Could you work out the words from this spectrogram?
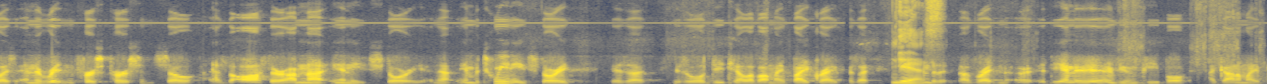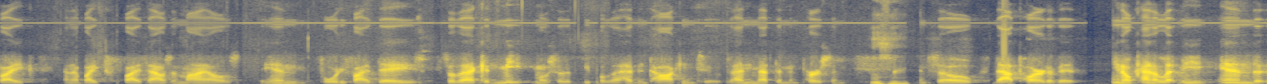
was, and they're written first person. So as the author, I'm not in each story. Now, in between each story is a is a little detail about my bike ride because I Yes. the, of writing uh, at the end of interviewing people, I got on my bike and I biked 5,000 miles in 45 days so that I could meet most of the people that I had been talking to. I hadn't met them in person. Mm-hmm. And so that part of it, you know, kind of let me end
